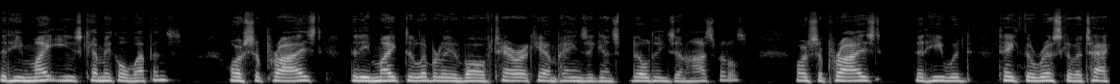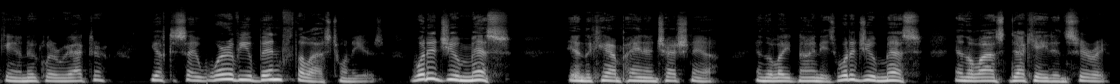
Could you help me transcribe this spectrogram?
that he might use chemical weapons or surprised that he might deliberately involve terror campaigns against buildings and hospitals or surprised that he would take the risk of attacking a nuclear reactor, you have to say, where have you been for the last 20 years? What did you miss in the campaign in Chechnya in the late 90s? What did you miss in the last decade in Syria?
